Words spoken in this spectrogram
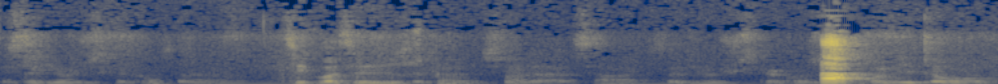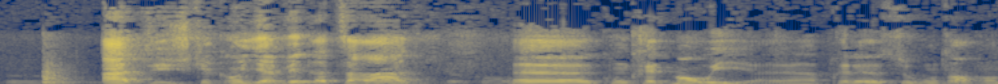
Et ça dure jusqu'à quand ça euh, C'est quoi c'est ça, jusqu'à- la- ça, dure jusqu'à quand Ah premier temps euh, Ah, tu dis jusqu'à quand il y avait de la tsarat quand Euh, Concrètement, oui. Euh, Après le second temple, on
